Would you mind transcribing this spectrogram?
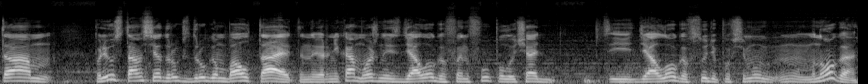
там Плюс там все друг с другом болтают, и наверняка можно из диалогов инфу получать. И диалогов, судя по всему, ну, много,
